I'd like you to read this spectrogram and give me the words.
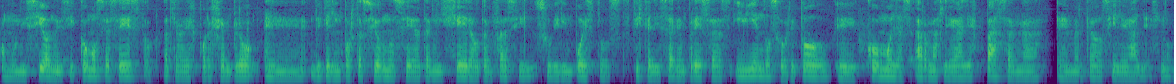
o, municiones. ¿Y cómo se hace esto? A través, por ejemplo, de que la importación no sea tan ligera o tan fácil, subir impuestos, fiscalizar empresas y viendo sobre todo eh, cómo las armas legales pasan a eh, mercados ilegales. ¿no?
